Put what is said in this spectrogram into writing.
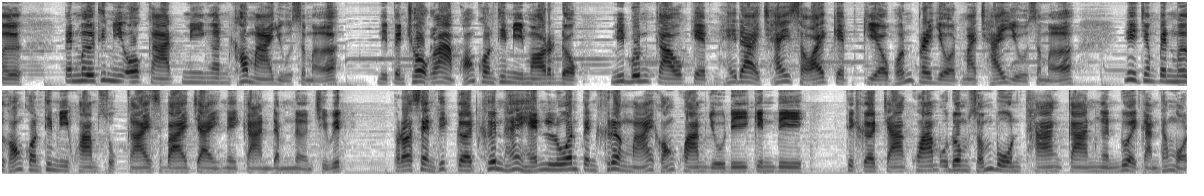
มือ เป็นมือที่มีโอกาสมีเงินเข้ามาอยู่เสมอ นี่เป็นโชคลาภของคนที่มีมรดก มีบุญเก่าเก็บให้ได้ใช้สอยเก็บเกี่ยวผลประโยชน์มาใช้อยู่เสมอ นี่จึงเป็นมือของคนที่มีความสุขกายสบายใจในการดำเนินชีวิต เพราะเส้นที่เกิดขึ้นให้เห็นล้วนเป็นเครื่องหมายของความอยู่ดีกินดี ที่เกิดจากความอุดมสมบูรณ์ทางการเงินด้วยกันทั้งหมด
